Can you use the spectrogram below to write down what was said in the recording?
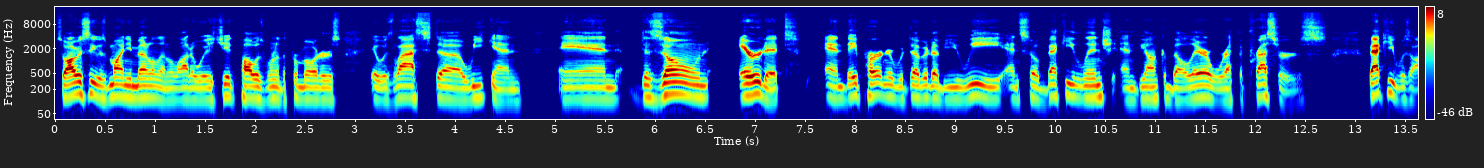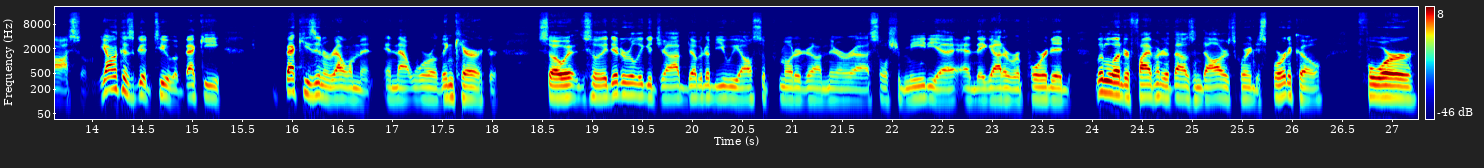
So obviously it was monumental in a lot of ways. Jake Paul was one of the promoters. It was last uh, weekend, and DAZN aired it and they partnered with WWE. And so Becky Lynch and Bianca Belair were at the pressers. Becky was awesome. Bianca's good too, but Becky, Becky's in her element in that world, in character. So, so they did a really good job. WWE also promoted it on their uh, social media, and they got a reported little under five hundred thousand dollars, according to Sportico, for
